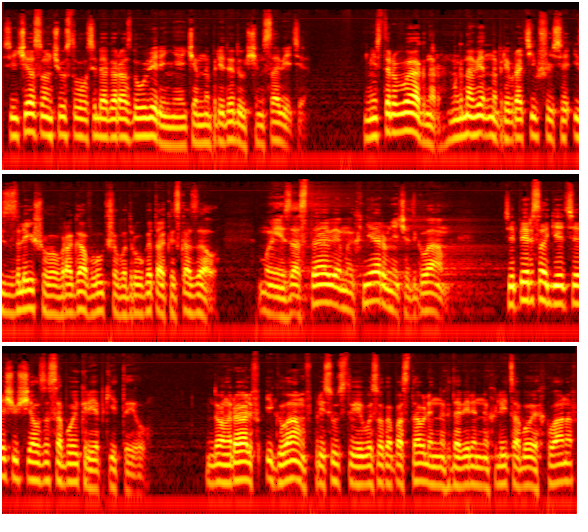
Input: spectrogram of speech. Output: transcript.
Сейчас он чувствовал себя гораздо увереннее, чем на предыдущем совете. Мистер Вагнер, мгновенно превратившийся из злейшего врага в лучшего друга, так и сказал. «Мы заставим их нервничать, Глам. Теперь Сагетти ощущал за собой крепкий тыл. Дон Ральф и Глам в присутствии высокопоставленных доверенных лиц обоих кланов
